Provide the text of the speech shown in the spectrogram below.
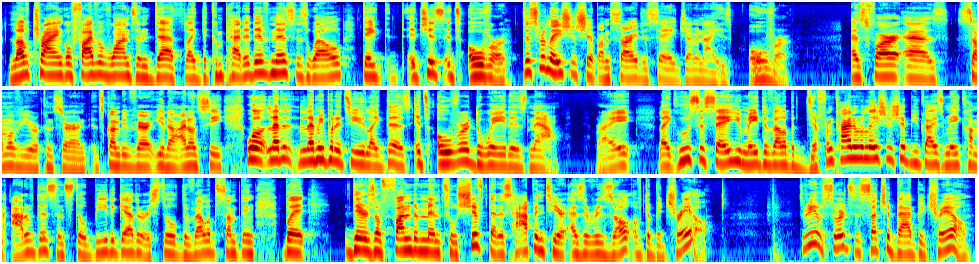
love triangle, five of wands and death, like the competitiveness as well. They it just it's over. This relationship, I'm sorry to say, Gemini is over. As far as some of you are concerned. It's going to be very, you know, I don't see. Well, let it let me put it to you like this. It's over the way it is now, right? Like who's to say you may develop a different kind of relationship? You guys may come out of this and still be together or still develop something, but there's a fundamental shift that has happened here as a result of the betrayal. 3 of swords is such a bad betrayal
